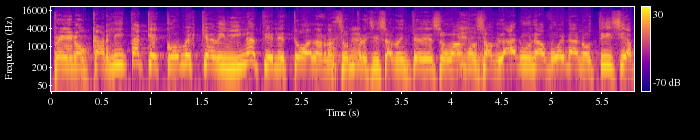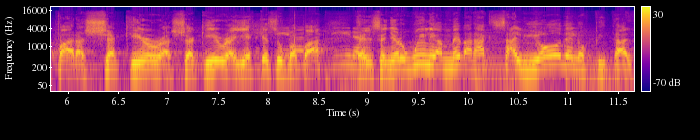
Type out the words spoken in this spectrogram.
Pero Carlita, que comes que adivina, tiene toda la razón. Precisamente de eso vamos a hablar. Una buena noticia para Shakira, Shakira. Y es que su papá, el señor William Mebarak, salió del hospital.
